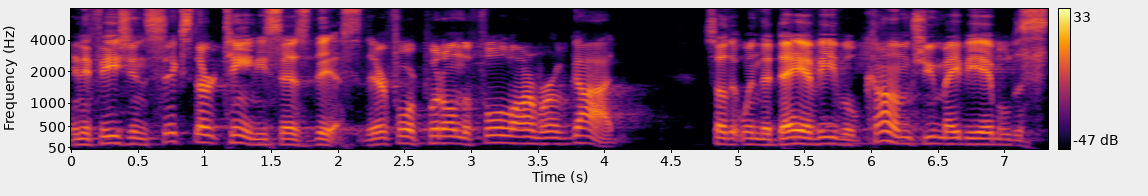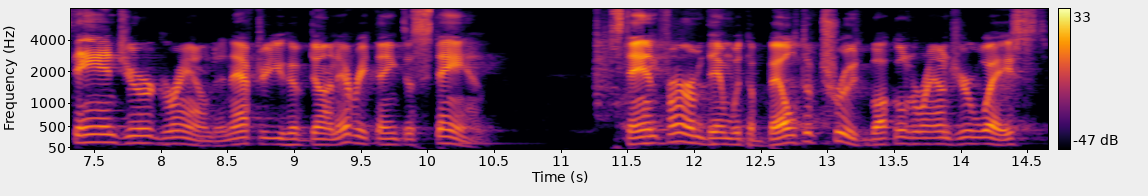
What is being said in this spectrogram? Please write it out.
In Ephesians 6:13 he says this, therefore put on the full armor of God, so that when the day of evil comes you may be able to stand your ground and after you have done everything to stand. Stand firm then with the belt of truth buckled around your waist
